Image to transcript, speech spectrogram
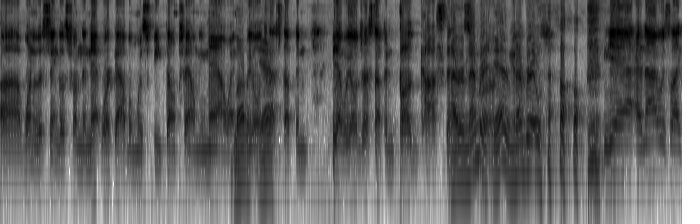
Uh, one of the singles from the network album was "Feet Don't Fail Me Now," and Love we it, all yeah. dressed up in yeah, we all dressed up in bug costumes. I remember for, it. Yeah, know, remember it well. yeah, and I was like,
